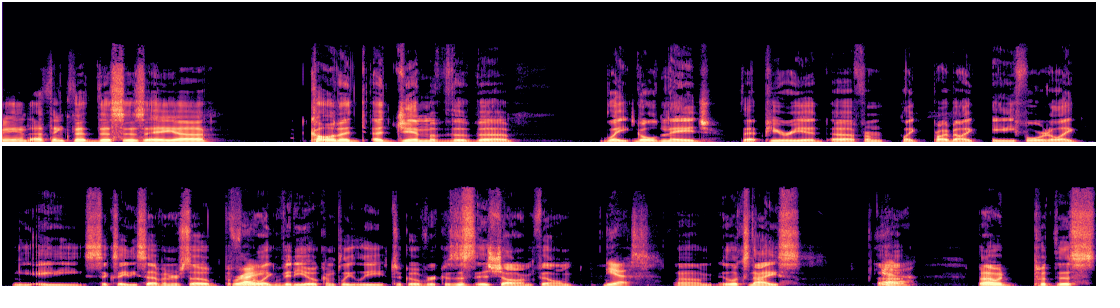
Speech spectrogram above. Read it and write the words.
and I think that this is a uh, call it a, a gem of the the late golden age, that period uh, from like probably about like eighty four to like 86 87 or so before Right. like video completely took over because this is shot on film Yes. um it looks nice Uh, Yeah. but I would put this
